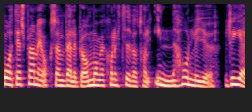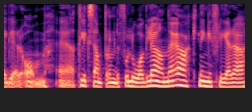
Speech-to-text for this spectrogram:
Åtgärdsplan är också en väldigt bra, och många kollektivavtal innehåller ju regler om, eh, till exempel om du får låg löneökning i flera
